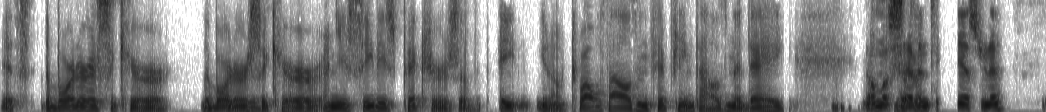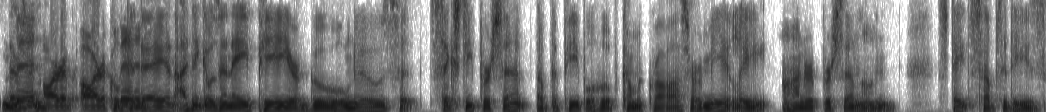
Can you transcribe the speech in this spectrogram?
It's the border is secure. The border is secure, and you see these pictures of eight, you know, 12,000, 15,000 a day. Almost There's a- seventeen yesterday. There's Men. an artic- article Men. today, and I think it was in AP or Google News that 60% of the people who have come across are immediately 100% on state subsidies.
